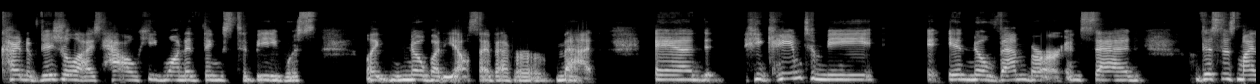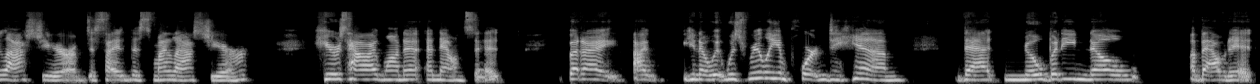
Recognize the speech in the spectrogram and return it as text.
kind of visualize how he wanted things to be was like nobody else I've ever met. And he came to me in November and said, This is my last year. I've decided this is my last year. Here's how I want to announce it. But I, I, you know, it was really important to him that nobody know about it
